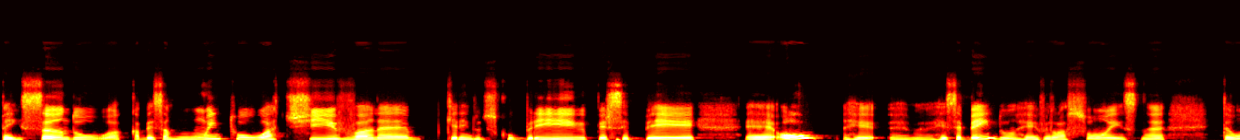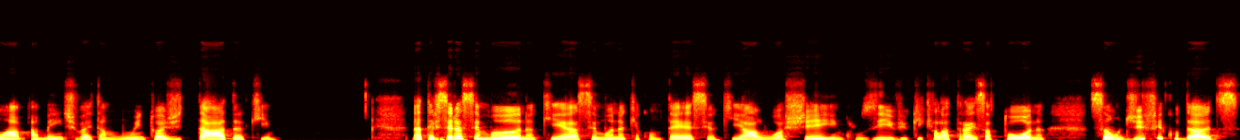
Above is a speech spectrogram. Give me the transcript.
pensando, a cabeça muito ativa, né, querendo descobrir, perceber, eh, ou re eh, recebendo revelações, né, então a a mente vai estar muito agitada aqui. Na terceira semana, que é a semana que acontece aqui a lua cheia, inclusive, o que que ela traz à tona, são dificuldades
